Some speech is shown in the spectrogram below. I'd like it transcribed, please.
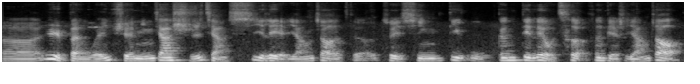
呃，日本文学名家十讲系列，杨照的最新第五跟第六册，分别是杨照。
